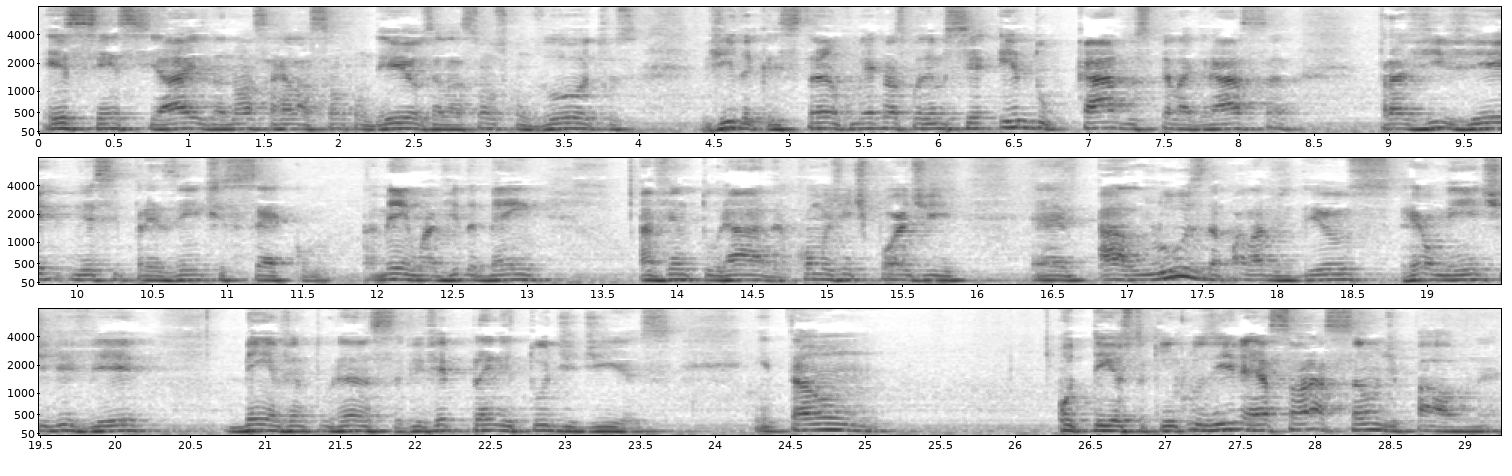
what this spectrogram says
Essenciais da nossa relação com Deus, relações com os outros, vida cristã, como é que nós podemos ser educados pela graça para viver nesse presente século. Amém? Uma vida bem aventurada, como a gente pode, é, à luz da palavra de Deus, realmente viver bem-aventurança, viver plenitude de dias. Então, o texto aqui, inclusive, é essa oração de Paulo, né?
